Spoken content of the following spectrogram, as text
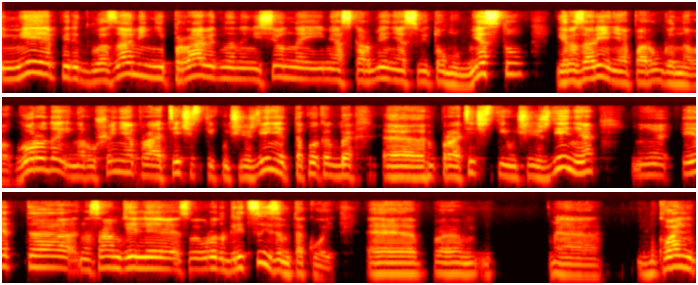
имея перед глазами неправедно нанесенное ими оскорбление святому месту и разорение поруганного города и нарушение проотеческих учреждений. Это такое как бы э, проотеческие учреждения. Это на самом деле своего рода грецизм такой. Э, э, буквальный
